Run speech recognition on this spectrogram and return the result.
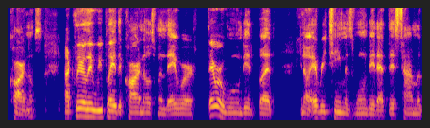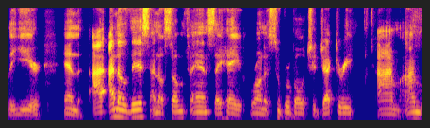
Cardinals. Now, clearly, we played the Cardinals when they were they were wounded, but you know every team is wounded at this time of the year. And I, I know this. I know some fans say, "Hey, we're on a Super Bowl trajectory." I'm I'm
